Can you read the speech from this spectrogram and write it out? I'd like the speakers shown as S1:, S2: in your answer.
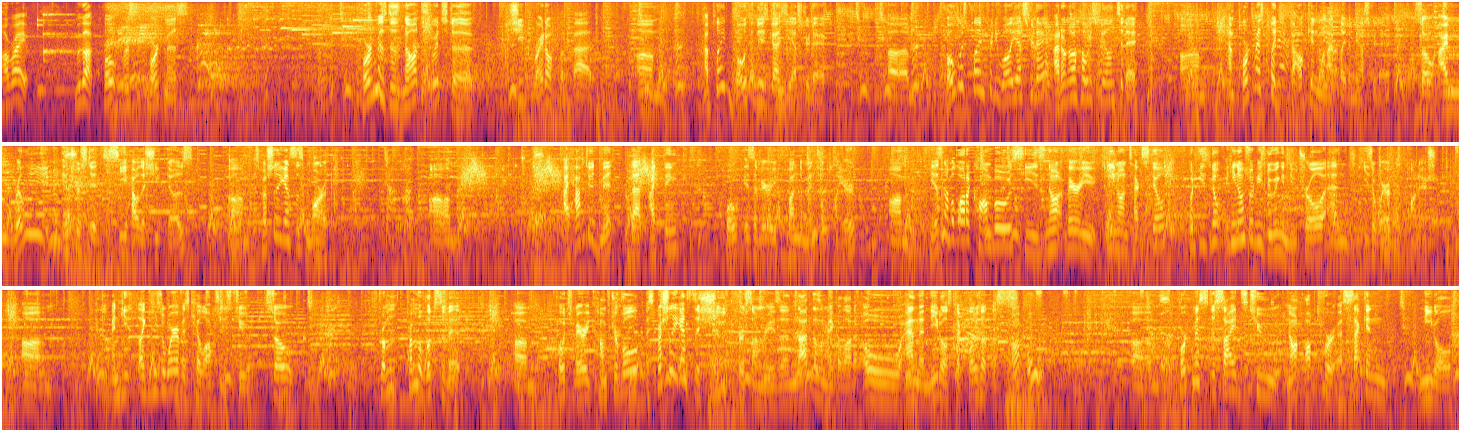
S1: All right, we got Quote versus Porkmas. Porkmas does not switch to Sheik right off the bat. Um, I played both of these guys yesterday. Um, Quote was playing pretty well yesterday. I don't know how he's feeling today. Um, and Porkmas played Falcon when I played him yesterday. So I'm really interested to see how the Sheik does, um, especially against this Marth. Um, I have to admit that I think Quote is a very fundamental player. Um, he doesn't have a lot of combos. He's not very keen on tech skill, but he's no he knows what he's doing in neutral and he's aware of his punish. Um, and he like he's aware of his kill options too. So from from the looks of it, um, Quote's very comfortable, especially against the Sheik for some reason. That doesn't make a lot of oh, and the needles to close out the. Oh, um, decides to not opt for a second needle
